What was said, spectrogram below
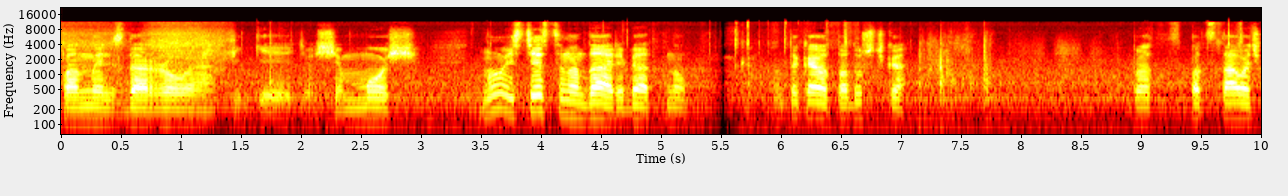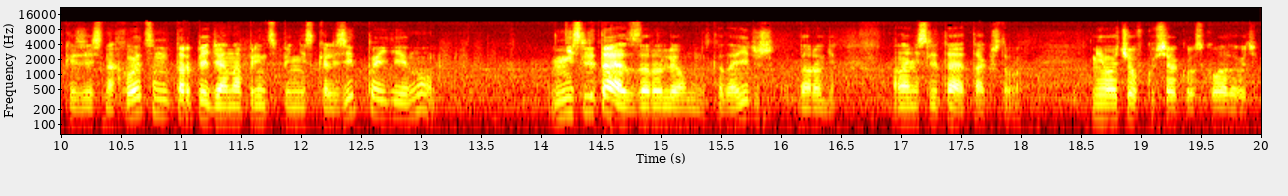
панель здоровая. Офигеть. Вообще мощь. Ну, естественно, да, ребят, ну, такая вот подушечка, подставочка здесь находится на торпеде. Она, в принципе, не скользит, по идее, ну, не слетает за рулем, когда едешь в дороге. Она не слетает так, чтобы мелочевку всякую складывать.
